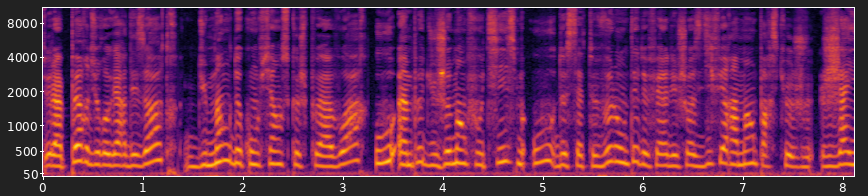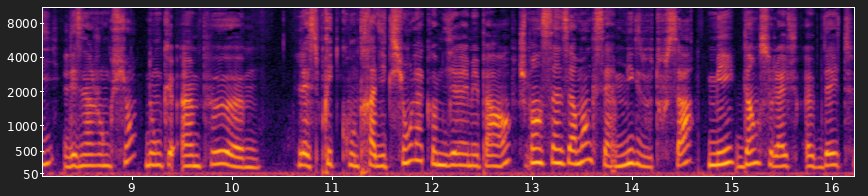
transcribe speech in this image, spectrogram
la peur du regard des autres, du manque de confiance que je peux avoir, ou un peu du je m'en foutisme, ou de cette volonté de faire les choses différemment parce que je jaillis les injonctions. Donc un peu... Euh, l'esprit de contradiction, là, comme diraient mes parents. Je pense sincèrement que c'est un mix de tout ça, mais dans ce live update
